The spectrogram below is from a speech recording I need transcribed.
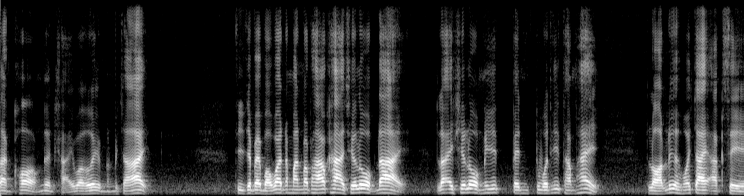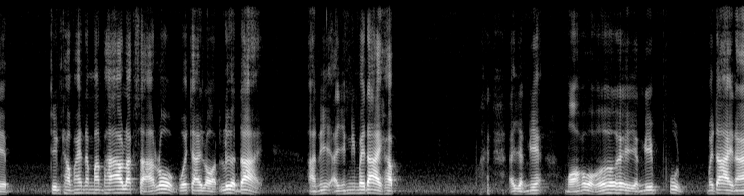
ตั้งข้อเงื่อนไขว่าเฮ้ยมันไม่ใช่ที่จะไปบอกว่าน้ำมันมะพร้าวฆ่าเชื้อโรคได้ แล้วไอ้เชื้อโรคนี้เป็นตัวที่ทำให้หลอดเลือดหัวใจอักเสบ จึงทำให้น้ำมันมะพร้าวรักษาโรคหัวใจหลอดเลือดได้ อันนี้ไอ้อย่างนี้ไม่ได้ครับไอ้อย่างนี้หมอก็บอกเฮ้ยอย่างนี้พูดไม่ได้นะ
